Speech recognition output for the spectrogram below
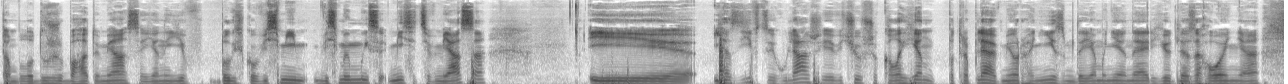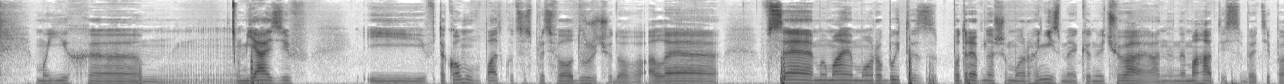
там було дуже багато м'яса. Я не їв близько 8, 8 місяців м'яса. І я з'їв цей гуляш, і я відчув, що колаген потрапляє в мій організм, дає мені енергію для загоєння моїх е, м'язів. І в такому випадку це спрацювало дуже чудово. Але все ми маємо робити з потреб нашому організму, який він відчуває, а не намагатись себе, типу,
